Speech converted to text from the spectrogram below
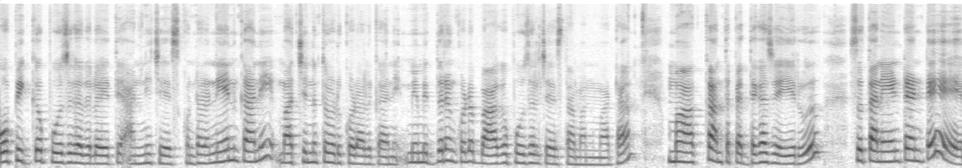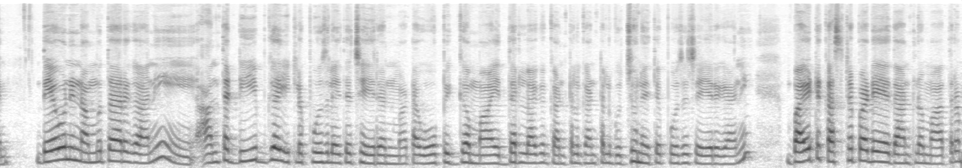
ఓపిక్గా పూజ గదిలో అయితే అన్నీ చేసుకుంటాను. నేను కానీ మా చిన్న తోడు కూడాలు కానీ మేమిద్దరం కూడా బాగా పూజలు చేస్తామన్నమాట. మా అక్క అంత పెద్దగా చేయరు. సో తను ఏంటంటే దేవుని నమ్ముతారు కానీ అంత డీప్గా ఇట్లా పూజలు అయితే చేయరనమాట ఓపిక్గా మా ఇద్దరిలాగా గంటలు గంటలు కూర్చొని అయితే పూజ చేయరు కానీ బయట కష్టపడే దాంట్లో మాత్రం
